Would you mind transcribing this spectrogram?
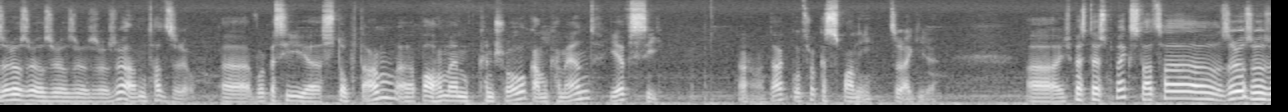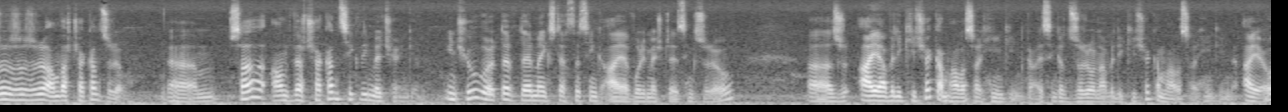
00000 անընդհատ 0։ Որպեսի stop տամ, պահում եմ control կամ command եւ c։ Ահա, դա կոչվում կսպանի ծրագիրը։ Ինչպես տեսնում եք, ստացա 00000 անվերջական 0 սա անվերջական ցիկլի մեջ է ընկել։ Ինչու՞, որովհետև դե մենք ստեղծեցինք i-ը, որի մեջ դրեցինք 0, i ավելի քիչ է կամ հավասար 5-ին, այսինքն 0-ն ավելի քիչ է կամ հավասար 5-ին։ Այո,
